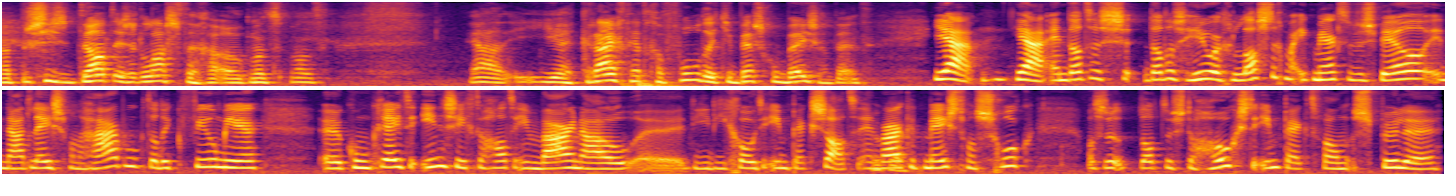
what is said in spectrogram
Maar precies dat is het lastige ook. Want, want ja, je krijgt het gevoel dat je best goed bezig bent. Ja, ja en dat is, dat is heel erg lastig. Maar ik merkte dus wel na het lezen van haar boek dat ik veel meer uh, concrete inzichten had in waar nou uh, die, die grote impact zat. En okay. waar ik het meest van schrok, was dat dus de hoogste impact van spullen.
